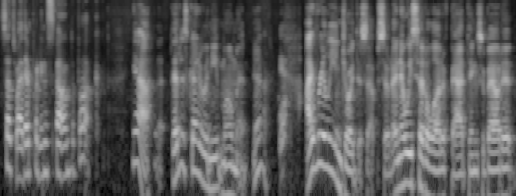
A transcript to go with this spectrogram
So that's why they're putting the spell in the book. Yeah, that is kind of a neat moment. Yeah. Yeah. I really enjoyed this episode. I know we said a lot of bad things about it.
